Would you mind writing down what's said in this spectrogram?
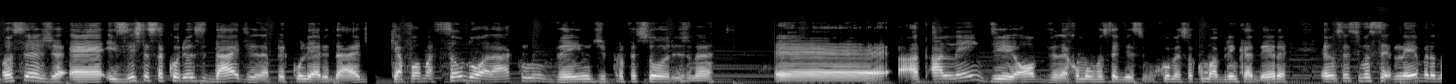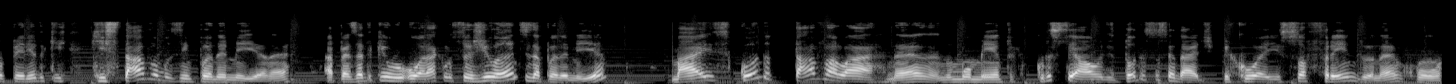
Ou seja, é, existe essa curiosidade, né, peculiaridade, que a formação do oráculo veio de professores, né? É, a, além de, óbvio, né, como você disse, começou com uma brincadeira. Eu não sei se você lembra no período que, que estávamos em pandemia, né? Apesar de que o, o oráculo surgiu antes da pandemia, mas quando estava lá, né, no momento crucial onde toda a sociedade ficou aí sofrendo, né, com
